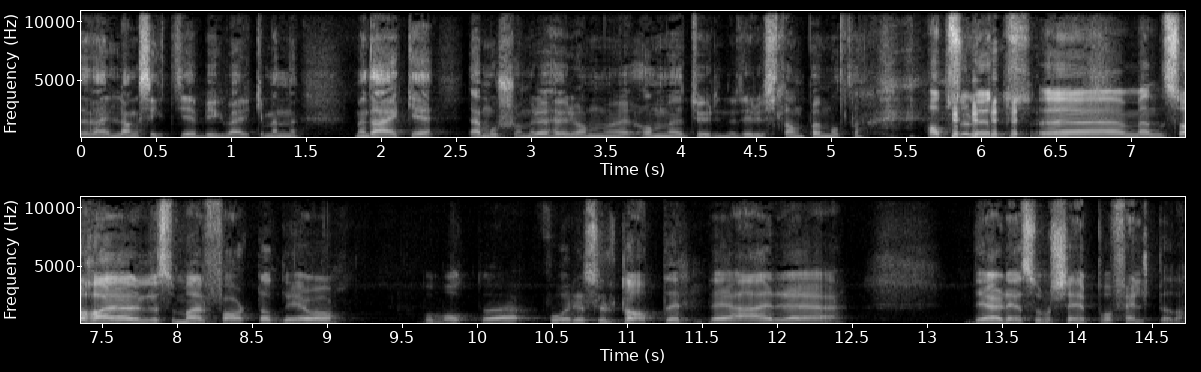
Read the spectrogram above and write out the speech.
det der langsiktige byggverket. Men, men det, er ikke, det er morsommere å høre om, om turene til Russland, på en måte. Absolutt. uh, men så har jeg liksom erfart at det å på en måte få resultater, det er uh, det er det som skjer på feltet, da.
